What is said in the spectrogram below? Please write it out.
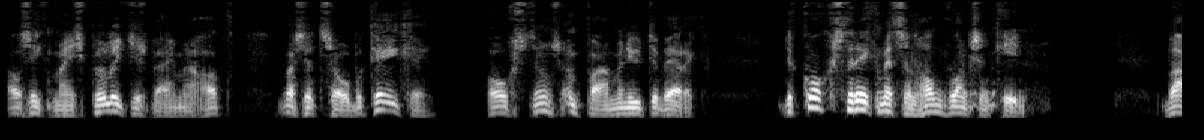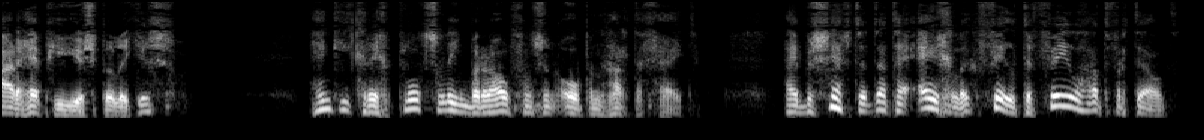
Als ik mijn spulletjes bij me had, was het zo bekeken. Hoogstens een paar minuten werk. De kok streek met zijn hand langs zijn kin. Waar heb je je spulletjes? Henkie kreeg plotseling berouw van zijn openhartigheid. Hij besefte dat hij eigenlijk veel te veel had verteld.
